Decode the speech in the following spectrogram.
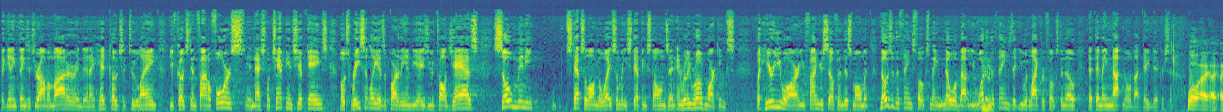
beginning things at your alma mater, and then a head coach at Tulane. You've coached in Final Fours, in national championship games, most recently as a part of the NBA's Utah Jazz. So many steps along the way, so many stepping stones and, and really road markings but here you are, you find yourself in this moment. Those are the things folks may know about you. What mm-hmm. are the things that you would like for folks to know that they may not know about Dave Dickerson? Well, I, I,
